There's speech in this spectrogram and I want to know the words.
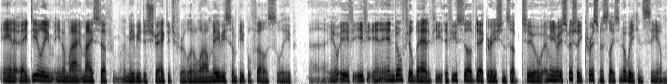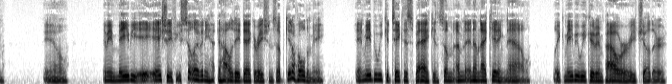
And ideally, you know, my, my stuff may be distracted for a little while. Maybe some people fell asleep. Uh, you know, if if and, and, don't feel bad if you if you still have decorations up too. I mean, especially Christmas lights, nobody can see them. You know, I mean, maybe actually, if you still have any holiday decorations up, get a hold of me. And maybe we could take this back and some I'm, and I'm not kidding now. Like maybe we could empower each other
